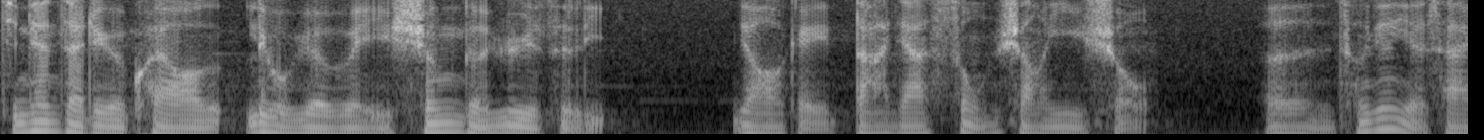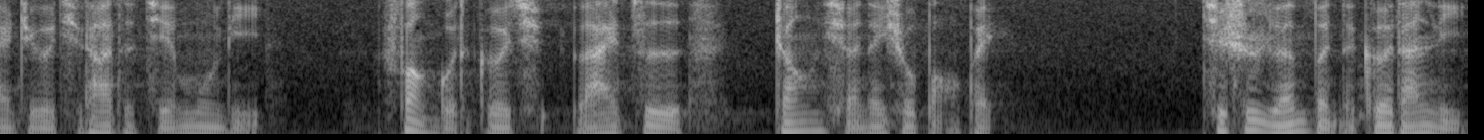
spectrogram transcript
今天在这个快要六月尾声的日子里，要给大家送上一首，呃，曾经也在这个其他的节目里放过的歌曲，来自张悬的一首《宝贝》。其实原本的歌单里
